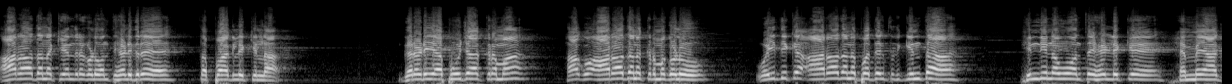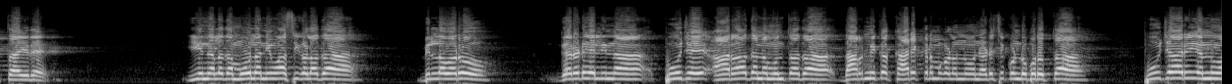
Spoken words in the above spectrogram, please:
ಆರಾಧನಾ ಕೇಂದ್ರಗಳು ಅಂತ ಹೇಳಿದರೆ ತಪ್ಪಾಗಲಿಕ್ಕಿಲ್ಲ. ಗರಡಿಯ ಪೂಜಾ ಕ್ರಮ ಹಾಗೂ ಆರಾಧನಾ ಕ್ರಮಗಳು ವೈದಿಕ ಆರಾಧನಾ ಪದ್ಧತಿಗಿಂತ ಹಿಂದಿನವು ಅಂತ ಹೇಳಲಿಕ್ಕೆ ಹೆಮ್ಮೆ ಆಗ್ತಾ ಇದೆ. ಈ ನೆಲದ ಮೂಲ ನಿವಾಸಿಗಳಾದ ಬಿಲ್ಲವರು ಗರಡಿಯಲ್ಲಿನ ಪೂಜೆ, ಆರಾಧನೆ ಮುಂತಾದ ಧಾರ್ಮಿಕ ಕಾರ್ಯಕ್ರಮಗಳನ್ನು ನಡೆಸಿಕೊಂಡು ಬರುತ್ತಾ ಪೂಜಾರಿ ಎನ್ನುವ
